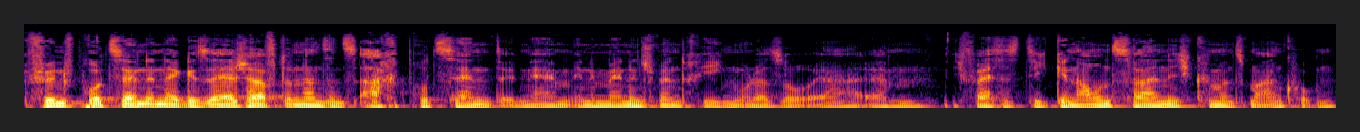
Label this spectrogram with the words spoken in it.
5 Prozent in der Gesellschaft und dann sind es 8 Prozent in, dem- in den Management-Riegen oder so. Ja? Ähm, ich weiß jetzt die genauen Zahlen nicht, können wir uns mal angucken.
